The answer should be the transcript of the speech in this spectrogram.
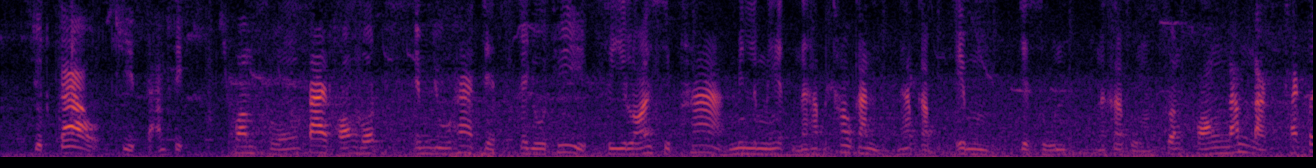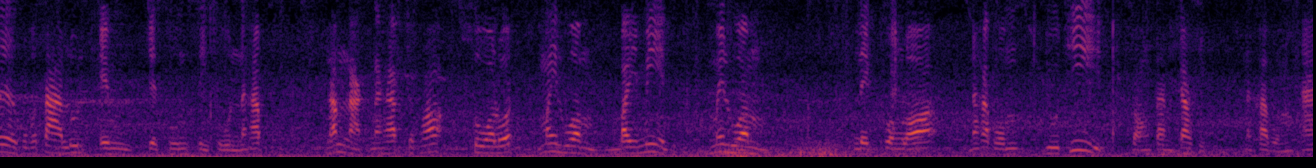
16.9ขีด30 ความสูงใต้ท้องรถ MU 57 จะอยู่ที่ 415มิลลิเมตรนะครับ เท่ากันนะครับกับ M70 นะครับผม ส่วนของน้ำหนักแท็กเตอร์คูปต้ารุ่น M7040 นะครับ น้ำหนักนะครับ เฉพาะตัวรถไม่รวมใบมีด ไม่รวมเหล็กถ่วงล้อ นะครับผมอยู่ที่ 2 ตัน 90 นะครับผมอ่า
